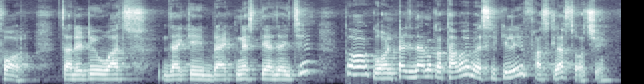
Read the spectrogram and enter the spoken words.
four चार वाच जैक ब्राइटने दि जाए तो घंटा जब आम कथा बेसिकली फास्ट क्लास अच्छे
